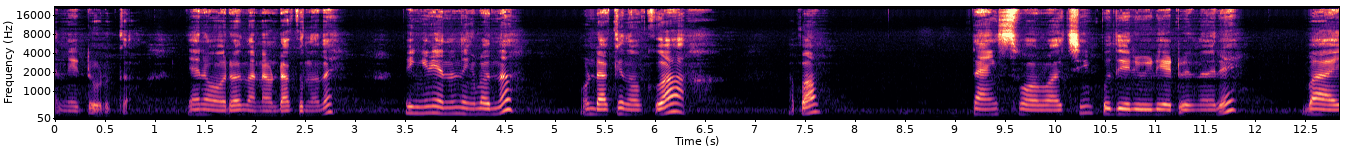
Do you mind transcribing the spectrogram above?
എണ്ണയിട്ട് കൊടുക്കുക. ഞാൻ ഓരോന്നാണ് ഉണ്ടാക്കുന്നത്. അപ്പം ഇങ്ങനെയൊന്ന് നിങ്ങളൊന്ന് ഉണ്ടാക്കി നോക്കുക. അപ്പം താങ്ക്സ് ഫോർ വാച്ചിങ് പുതിയൊരു വീഡിയോ ആയിട്ട് വരുന്നവരെ ബൈ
